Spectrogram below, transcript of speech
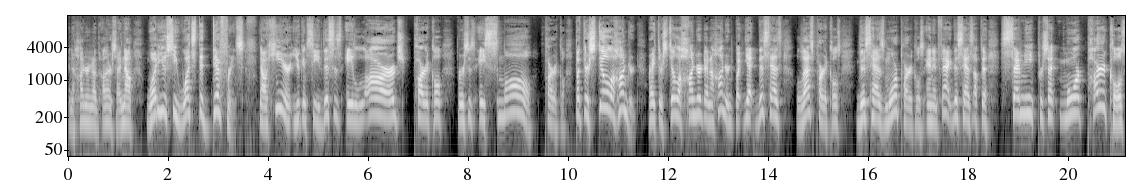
and 100 on the other side. Now, what do you see? What's the difference? Now here you can see this is a large particle versus a small particle, but they're still 100, right? They're still 100 and a 100, but yet this has less particles, this has more particles, and in fact, this has up to 70% more particles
